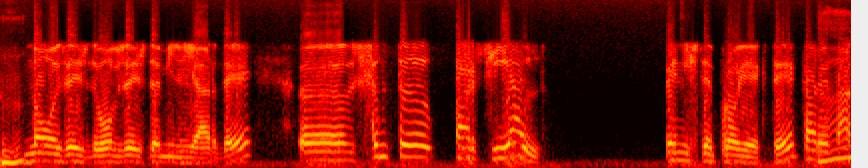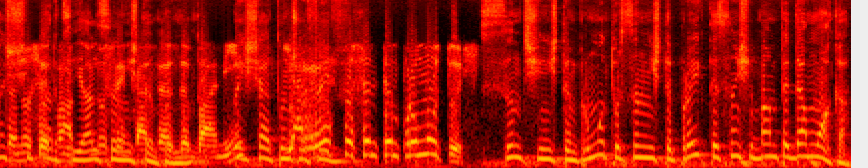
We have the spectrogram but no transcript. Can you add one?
Mhm. 90 de 80 de miliarde, uh, sunt uh, parțial pe niște proiecte care Da, dacă și nu se fac, parțial nu sunt se niște încasează împrumuturi. banii, Păi și atunci iar o fi- restul sunt împrumuturi. Sunt și niște împrumuturi, sunt niște proiecte, sunt și bani pe deamoaca.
